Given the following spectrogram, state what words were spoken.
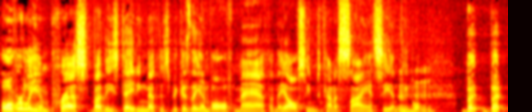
overly impressed by these dating methods because they involve math and they all seem kind of sciency and people. Mm-hmm. But but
